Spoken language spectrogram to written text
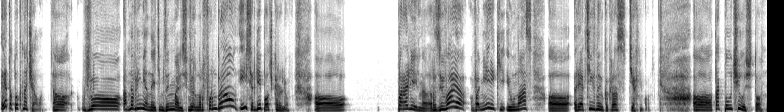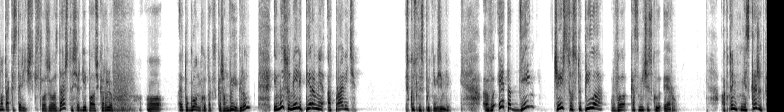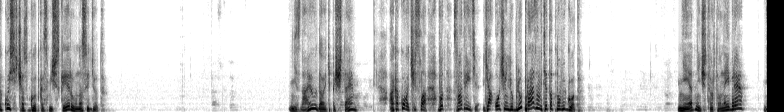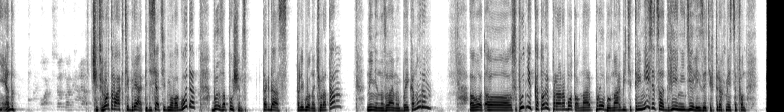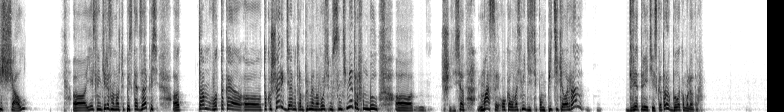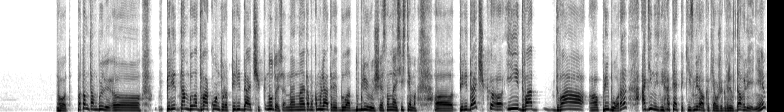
Это только начало. А, в... Одновременно этим занимались Вернер фон Браун и Сергей Павлович Королев. А, параллельно развивая в Америке и у нас э, реактивную как раз технику. Э, так получилось, что, ну так исторически сложилось, да, что Сергей Павлович Королев э, эту гонку, так скажем, выиграл, и мы сумели первыми отправить искусственный спутник Земли. В этот день человечество вступило в космическую эру. А кто-нибудь мне скажет, какой сейчас год космической эры у нас идет? Не знаю, давайте посчитаем. А какого числа? Вот смотрите, я очень люблю праздновать этот Новый год. Нет, не 4 ноября. Нет. 4 октября 1957 года был запущен тогда с полигона Тюратам, ныне называемый Байконуром, вот. Э, спутник, который проработал, на, пробыл на орбите три месяца, две недели из этих трех месяцев он пищал. Э, если интересно, можете поискать запись. Э, там вот такая, такой шарик диаметром примерно 80 сантиметров он был, 60, массой около 80, по 5 килограмм, две трети из которых был аккумулятор. Вот. Потом там были, э, перед, там было два контура передатчик, ну то есть на, на этом аккумуляторе была дублирующая основная система э, передатчик э, и два, два э, прибора. Один из них опять-таки измерял, как я уже говорил, давление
